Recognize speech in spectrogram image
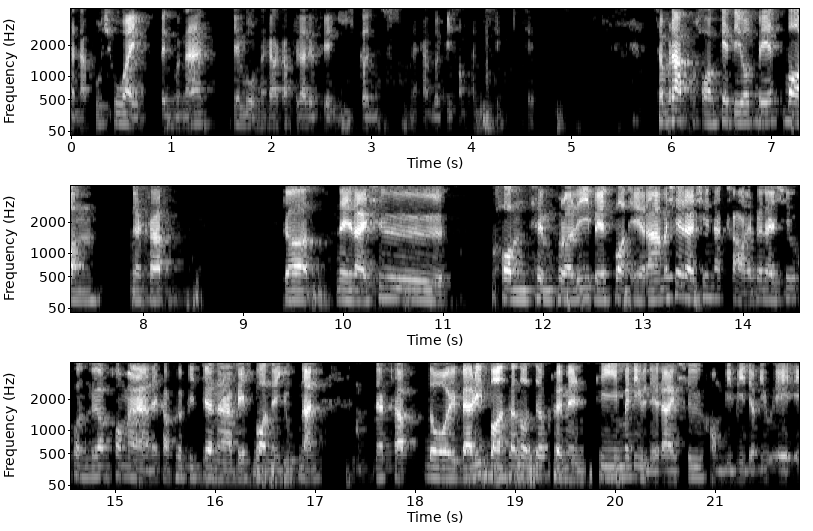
ฐานะผู้ช่วยเป็นหัวหน้าเกมบุกนะครับกับฟิลาเดลเฟียอีเกิลส์นะครับในปี 2017สำหรับหอเกียรติยศเบสบอลนะครับ ก็ในรายชื่อ Contemporary Baseball Era ไม่ใช่รายชื่อนักข่าวเป็นรายชื่อคนเลือกเข้ามานะครับ เพื่อพิจารณาเบสบอลในยุคนั้นนะครับ โดย Barry Bonds และ Roger Clemens ที่ไม่ได้อยู่ในรายชื่อของ BBWAA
